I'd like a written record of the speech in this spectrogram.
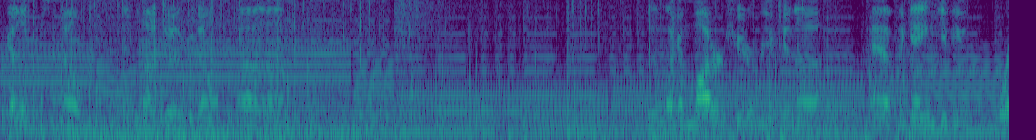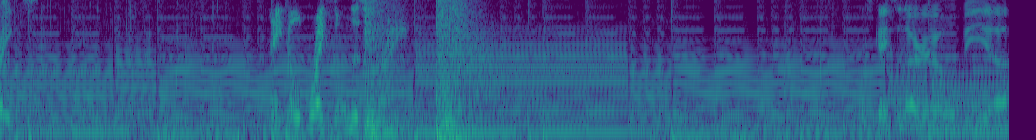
We gotta look for some health. It's not good if we don't. Um, this is like a modern shooter where you can uh, have the game give you breaks. Ain't no breaks on this train. Case scenario will be uh,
